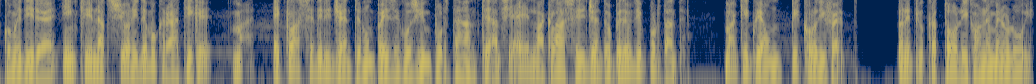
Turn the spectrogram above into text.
come dire, inclinazioni democratiche, ma è classe dirigente in un paese così importante, anzi è la classe dirigente di un paese così importante, ma anche qui ha un piccolo difetto, non è più cattolico, nemmeno lui,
